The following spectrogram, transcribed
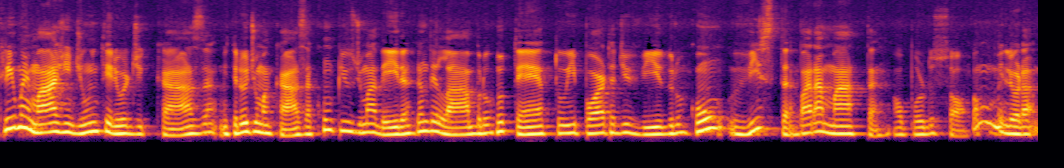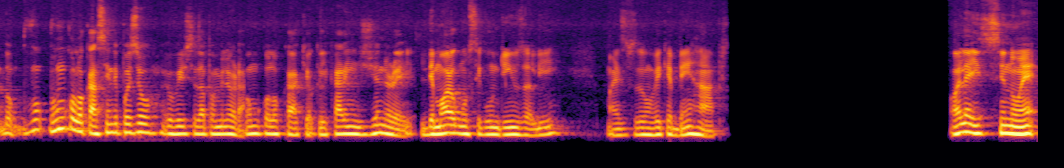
Cria uma imagem de um interior de casa, interior de uma casa com piso de madeira, candelabro no teto e porta de vidro com vista para a mata ao pôr do sol. Vamos melhorar, vamos colocar assim, depois eu, eu vejo se dá para melhorar. Vamos colocar aqui, ó, clicar em Generate. Ele demora alguns segundinhos ali, mas vocês vão ver que é bem rápido. Olha isso, se não é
